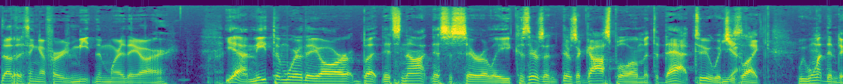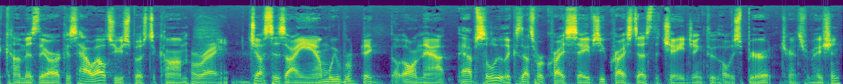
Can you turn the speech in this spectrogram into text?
The other thing I've heard is meet them where they are. Yeah, meet them where they are, but it's not necessarily because there's a there's a gospel element to that too, which is like we want them to come as they are because how else are you supposed to come? Right. Just as I am. We were big on that, absolutely, because that's where Christ saves you. Christ does the changing through the Holy Spirit and transformation.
